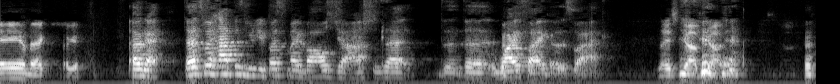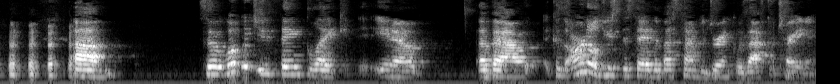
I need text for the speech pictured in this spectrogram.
Hey, I'm back. Okay. Okay. That's what happens when you bust my balls, Josh, is that the, the Wi Fi goes whack. Nice job, Josh. um, so, what would you think, like, you know, about because Arnold used to say the best time to drink was after training.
